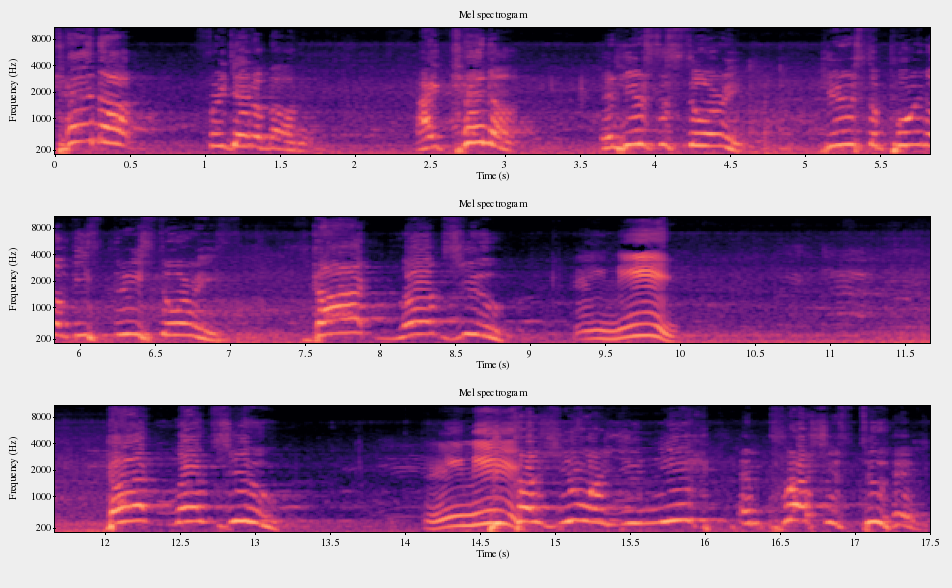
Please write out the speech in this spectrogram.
cannot forget about him. I cannot. And here's the story. Here's the point of these three stories. God loves you. Amen. God loves you. Amen. Because you are unique and precious to him.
